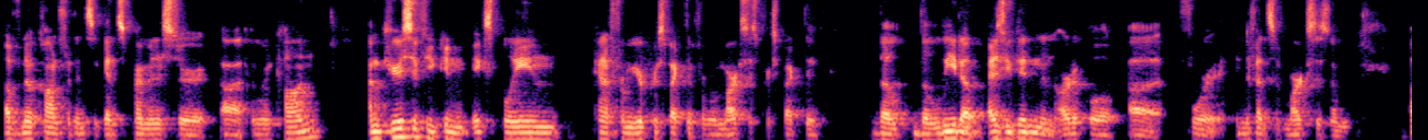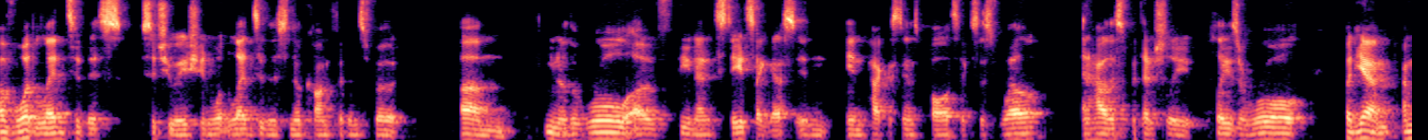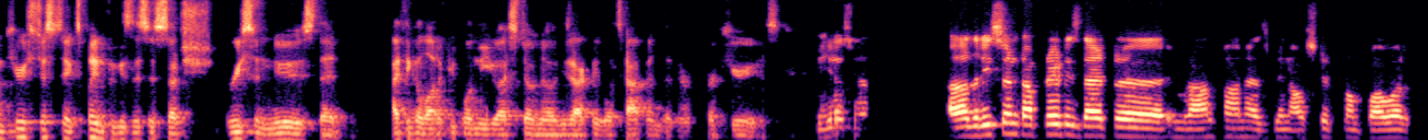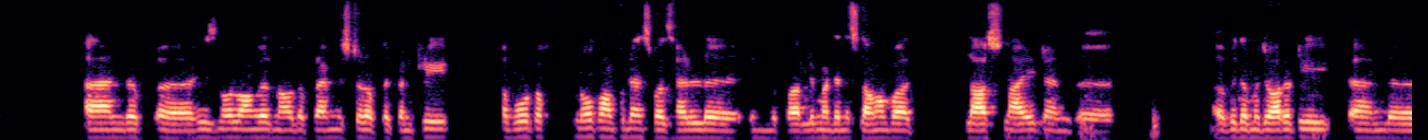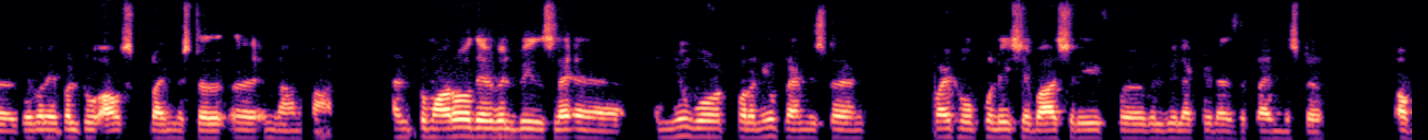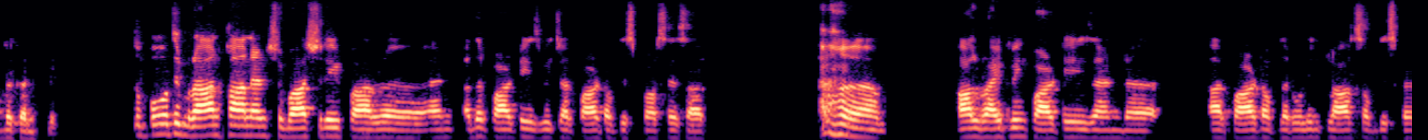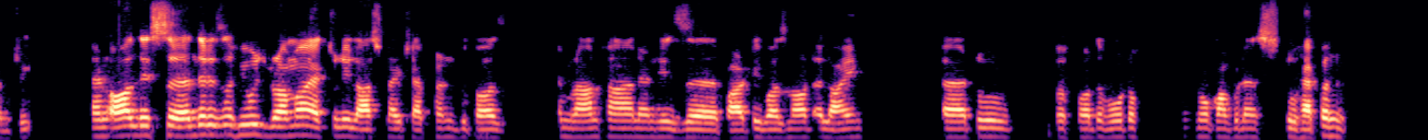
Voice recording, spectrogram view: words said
of no confidence against Prime Minister uh, Imran Khan. I'm curious if you can explain, kind of from your perspective, from a Marxist perspective, the the lead up, as you did in an article uh, for in defense of Marxism, of what led to this situation, what led to this no confidence vote. Um, you know the role of the United States, I guess, in in Pakistan's politics as well, and how this potentially plays a role. But yeah, I'm, I'm curious just to explain because this is such recent news that I think a lot of people in the U.S. don't know exactly what's happened and are, are curious. Yes, uh, the recent update is that uh, Imran Khan has been ousted from power and uh, he's no longer now the prime minister of the country. A vote of no confidence was held uh, in the parliament in Islamabad last night and uh, uh, with a majority and they were able to oust Prime Minister Imran Khan. And tomorrow there will be a new vote for a new Prime Minister and quite hopefully Shehbaz Sharif will be elected as the Prime Minister of the country. So both Imran Khan and Shehbaz Sharif are, uh, and other parties which are part of this process are all right-wing parties and uh, are part of the ruling class of this country. And all this, uh, and there is a huge drama actually last night happened because Imran Khan and his uh, party was not aligned uh, to uh, for the vote of no confidence to happen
